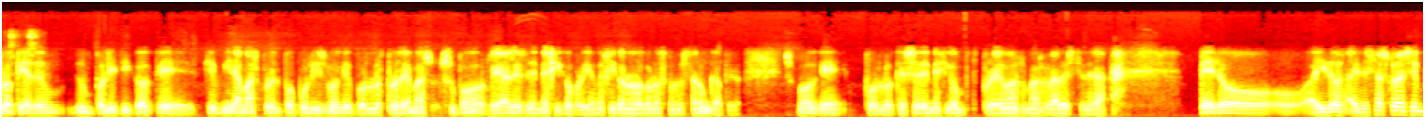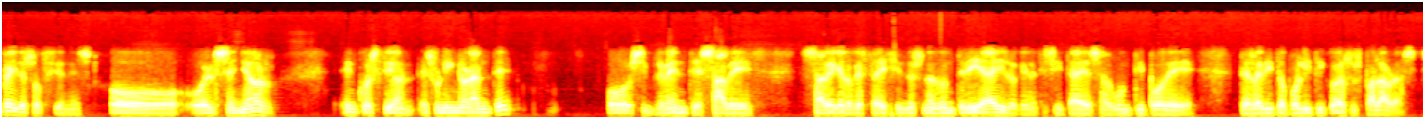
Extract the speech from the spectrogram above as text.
propia de un, político que, mira más por el populismo que por los problemas, supongo, reales de México, porque yo México no lo conozco, no está nunca, pero supongo que por lo que sé de México, problemas más graves tendrá. Pero hay dos, en estas cosas siempre hay dos opciones, o, o el señor en cuestión es un ignorante, o simplemente sabe sabe que lo que está diciendo es una tontería y lo que necesita es algún tipo de, rédito político a sus palabras.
